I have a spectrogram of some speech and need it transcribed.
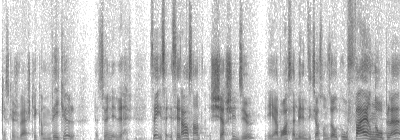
qu'est-ce que je vais acheter comme véhicule? Une- c'est la différence entre chercher Dieu et avoir sa bénédiction sur nous autres ou faire nos plans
